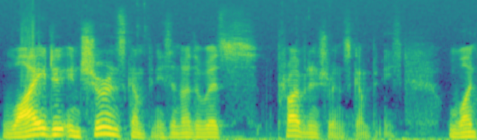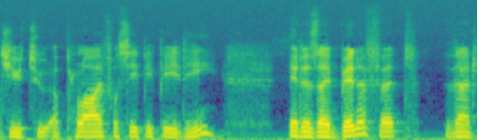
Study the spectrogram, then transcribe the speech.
Why do insurance companies, in other words, private insurance companies want you to apply for CPPD, it is a benefit that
